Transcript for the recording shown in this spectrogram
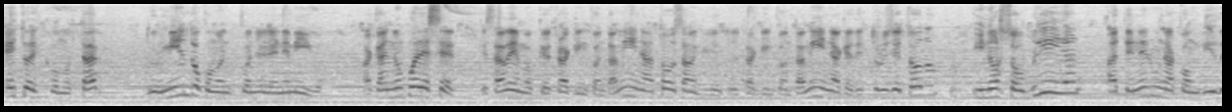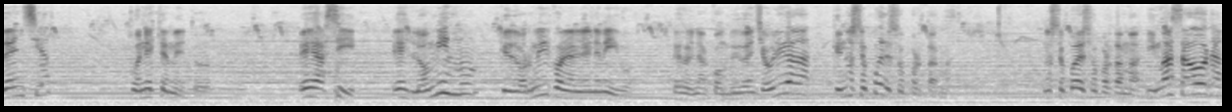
Esto es como estar durmiendo con, con el enemigo. Acá no puede ser que sabemos que el fracking contamina, todos saben que el fracking contamina, que destruye todo, y nos obligan a tener una convivencia con este método. Es así, es lo mismo que dormir con el enemigo. Es una convivencia obligada que no se puede soportar más no se puede soportar más. Y más ahora,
